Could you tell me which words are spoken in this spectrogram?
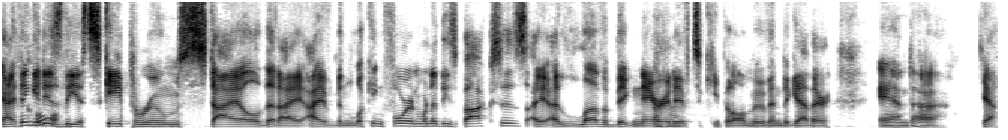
I think it is the escape room style that I, I've been looking for in one of these boxes. I, I love a Uh-huh. big narrative to keep it all moving together. And uh, yeah,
